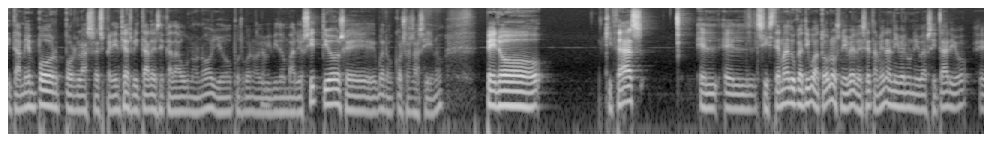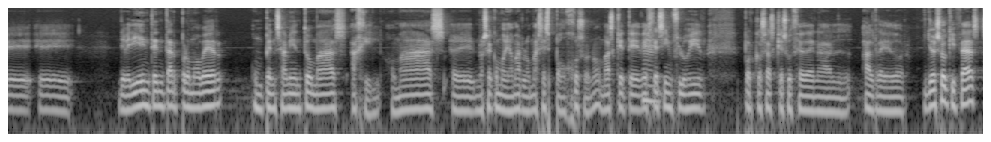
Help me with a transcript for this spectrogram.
y también por, por, las experiencias vitales de cada uno, ¿no? Yo, pues bueno, he vivido en varios sitios, eh, bueno, cosas así, ¿no? Pero quizás el, sistema educativo a todos los niveles, ¿eh? también a nivel universitario, eh, debería intentar promover un pensamiento más ágil o más, no sé cómo llamarlo, más esponjoso, ¿no? Más que te dejes mm. influir por cosas que suceden al, alrededor. Yo eso quizás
